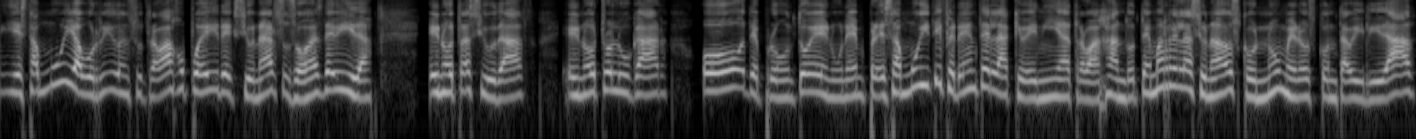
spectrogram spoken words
y está muy aburrido en su trabajo, puede direccionar sus hojas de vida en otra ciudad, en otro lugar o de pronto en una empresa muy diferente a la que venía trabajando. Temas relacionados con números, contabilidad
